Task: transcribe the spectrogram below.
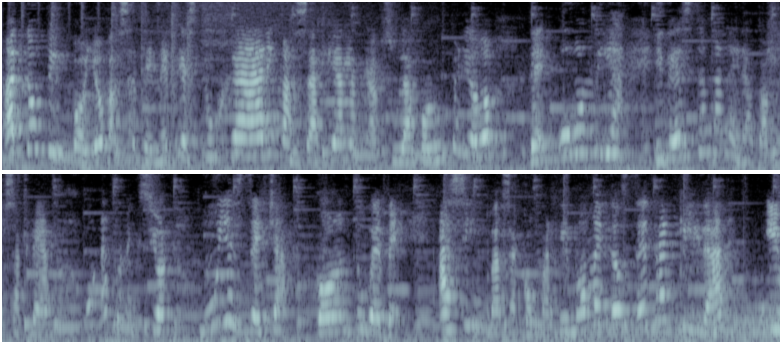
a tu pimpollo vas a tener que estrujar y masajear la cápsula por un periodo de un día y de esta manera vamos a crear una conexión muy estrecha con tu bebé. Así vas a compartir momentos de tranquilidad y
